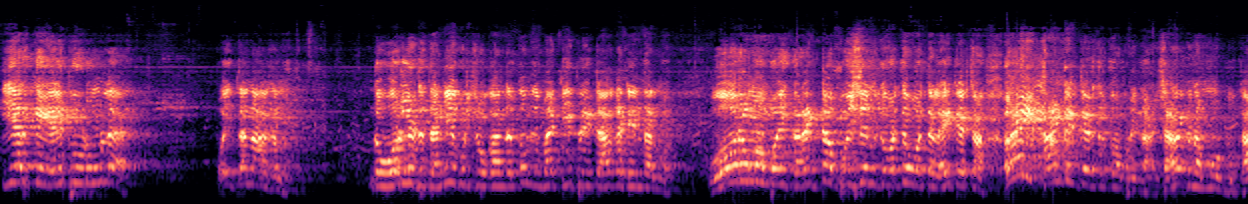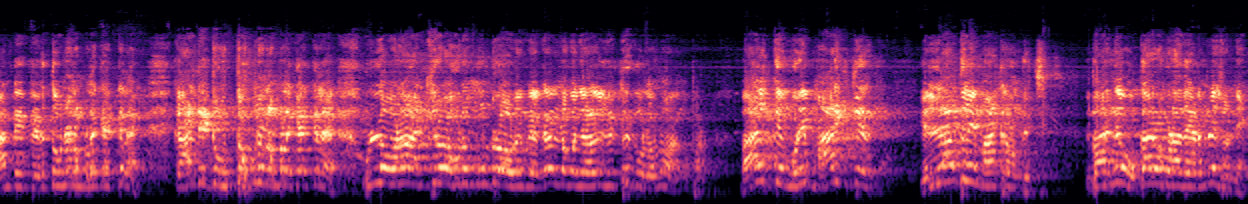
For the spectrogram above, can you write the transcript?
இயற்கை எழுப்பி விடும்ல. போய்த்தானே ஆகணும். இந்த ஒரு லிட்டர் தண்ணியை குடிச்சிட்டு உட்காந்துருக்கோம் இந்த மாதிரி டீப் லைட் ஆக கட்டியிருந்தாங்க. ஓரமா போய் கரெக்டா பொசிஷனுக்கு வரத்த ஒருத்தர் லைட் அடிச்சான். ஏய் கான்ட்ராக்ட் எடுத்திருக்கோம் அப்படின்னா சரக்கு நம்ம விட்டு கான்ட்ராக்ட் எடுத்தோன்னு நம்மள கேட்கல. கான்ட்ராக்ட் விட்டோம்னு நம்மள கேட்கல. உள்ள உடனே அஞ்சு ரூபா கூட மூணு ரூபா கூட கேட்கல இன்னும் கொஞ்சம் நாள் லிட்டருக்கு இவ்வளோன்னு வாங்க போறோம் வாழ்க்கை முறை மாறிக்கிட்டே இருக்கு. எல்லாத்துலயும் மாற்றம் வந்துருச்சு. இது பாருங்க உட்காரக்கூடாத இடம்னு சொன்னேன்.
